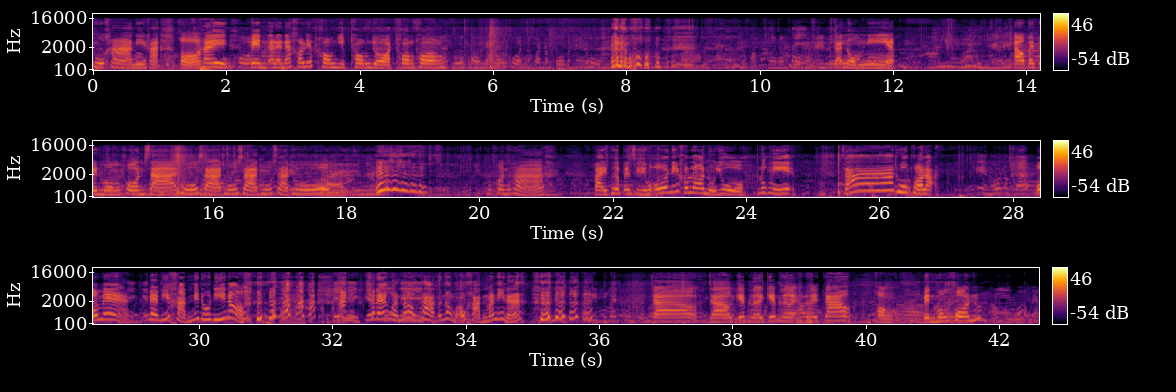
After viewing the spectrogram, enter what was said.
ธุค่ะนี่ค่ะ ขอให้เป็นอะไรนะเขาเรียกทองหยิบทองหยอดทองทองลูกขอเป็นลูกคนขอน้ำโพกไปให้ลูกน้ำพุขอน้ำโพกไปให้ลูกขนมเนียบ เอาไปเป็นมงคลสาธุสาธุสาธุสาธุทุกคนค่ะ ไปเพื่อเป็นสิริมงคลโอ้นี่เขารอหนูอยู่ ลูกนี้สาธุพอละโอ้แม่ แม่มีขันนี่ดูดีเนาะอันแสดงว่าน้องพลาดแล้วน้องบอกเอาขันมานี่นะ เจ้าเจ้าเก็บเลยเก็บเลยเอาเลยเจ้าของเป็นมงคล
